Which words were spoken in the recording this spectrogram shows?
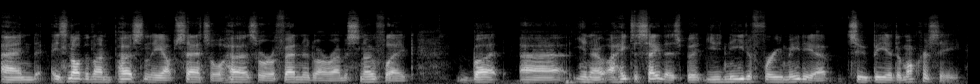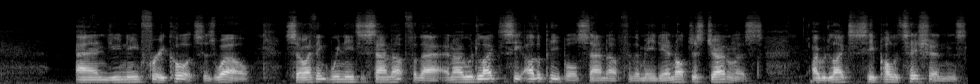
And it's not that I'm personally upset or hurt or offended or I'm a snowflake, but uh, you know, I hate to say this, but you need a free media to be a democracy, and you need free courts as well. So I think we need to stand up for that, and I would like to see other people stand up for the media, not just journalists. I would like to see politicians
